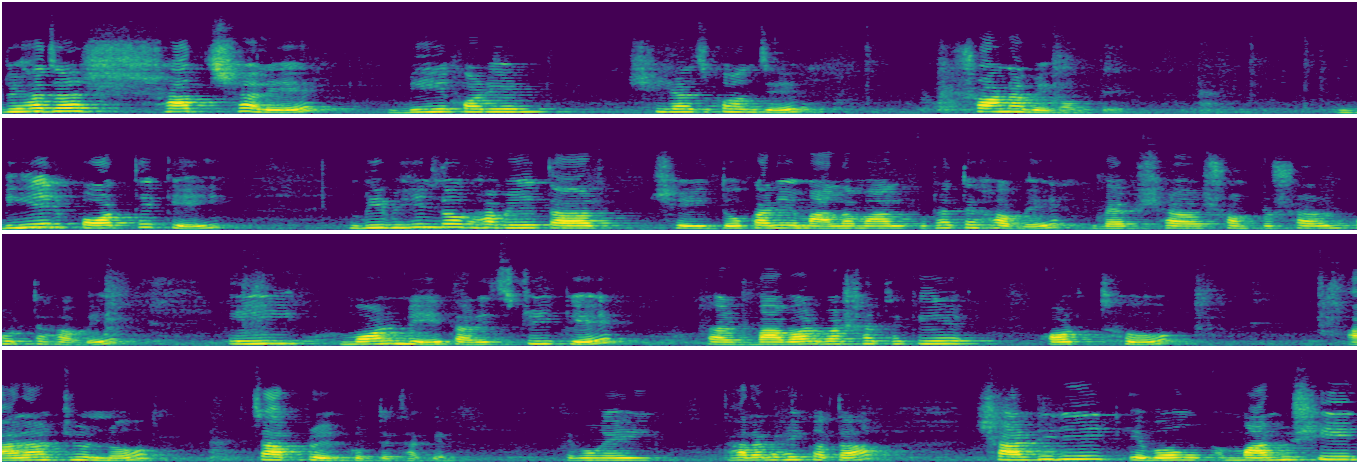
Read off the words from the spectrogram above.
দুই সালে বিয়ে করেন সিরাজগঞ্জের স্বর্ণা বেগমকে। বিয়ের পর থেকেই বিভিন্নভাবে তার সেই দোকানে মালামাল উঠাতে হবে, ব্যবসা সম্প্রসারণ করতে হবে। এই মর্মে তার স্ত্রীকে তার বাবার বাসা থেকে অর্থ আনার জন্য চাপ প্রয়োগ করতে থাকেন এবং এই ধারাবাহিকতা শারীরিক এবং মানসিক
